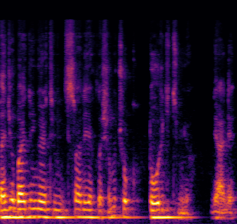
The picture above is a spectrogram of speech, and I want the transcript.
Bence Biden yönetiminin İsrail'e yaklaşımı çok doğru gitmiyor. Yani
